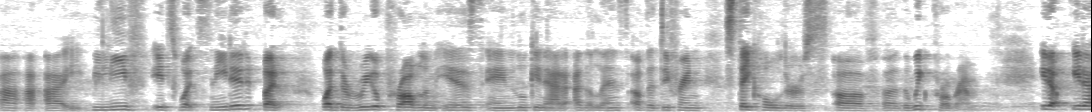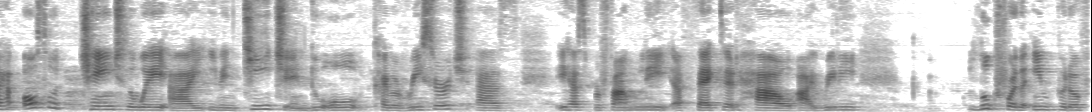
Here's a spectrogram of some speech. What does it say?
uh, I, I believe it's what's needed, but what the real problem is and looking at, at the lens of the different stakeholders of uh, the WIC program it, it also changed the way I even teach and do all kind of research as it has profoundly affected how I really look for the input of,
